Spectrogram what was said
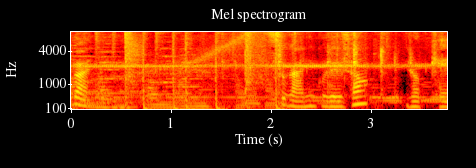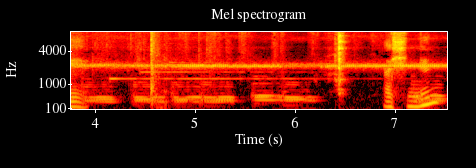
숙소가 아니에요. 숙소가 아닌 곳에서 이렇게 맛있는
